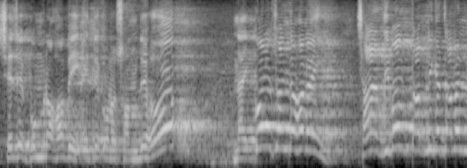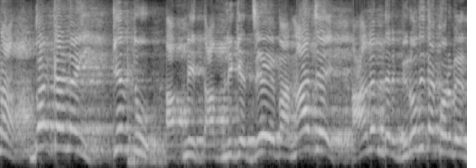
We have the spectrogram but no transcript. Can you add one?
সে যে গুমরা হবে, এতে কোনো সন্দেহ নাই, কোনো সন্দেহ নাই। সারা জীবন তাবলিকে যাবেন না, দরকার নাই। কিন্তু আপনি তাবলিকে যে বা না যে আলেমদের বিরোধিতা করবেন,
